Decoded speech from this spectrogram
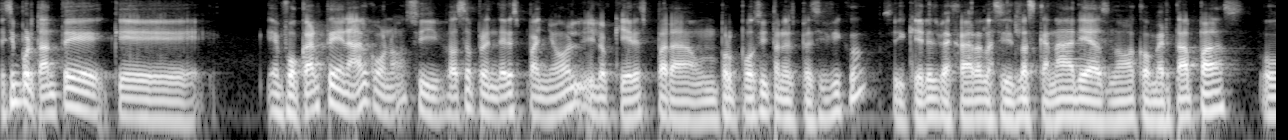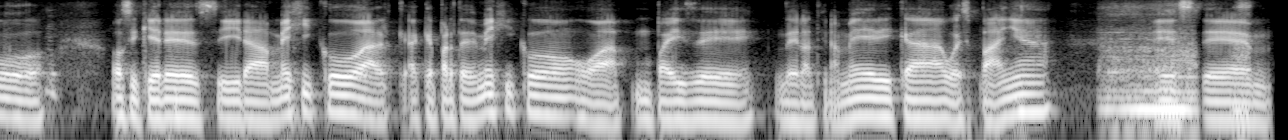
es importante que enfocarte en algo, ¿no? Si vas a aprender español y lo quieres para un propósito en específico, si quieres viajar a las Islas Canarias, ¿no? A comer tapas, o, o si quieres ir a México, a, a qué parte de México, o a un país de, de Latinoamérica o España. Este,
